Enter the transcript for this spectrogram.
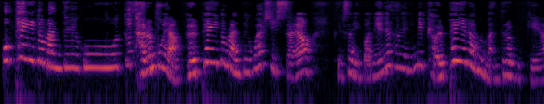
꽃팽이도 만들고 또 다른 모양 별팽이도 만들고 할 수 있어요. 그래서 이번에는 선생님이 별팽이를 한번 만들어 볼게요.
